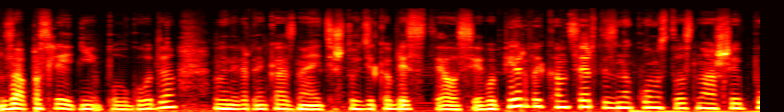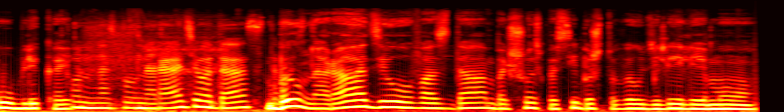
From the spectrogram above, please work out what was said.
за последние полгода. Вы наверняка знаете, что в декабре состоялся его первый концерт и знакомство с нашей публикой. Он у нас был на радио, да? Был на радио у вас, да. Большое спасибо, что вы уделили ему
